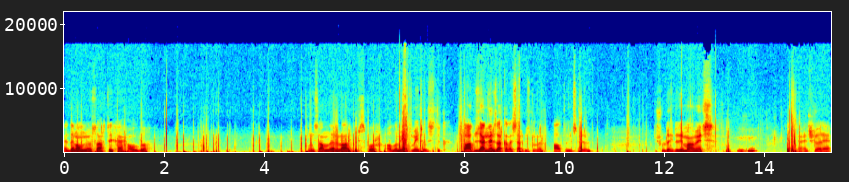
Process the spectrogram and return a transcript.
Neden olmuyorsa artık heh oldu. İnsanları rahat bir spor alanı yapmaya çalıştık. Daha düzenleriz arkadaşlar biz bunları. Altını çiziyorum. Şuradaydı değil mi Ahmet? Hı hı. Evet şöyle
